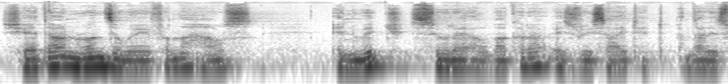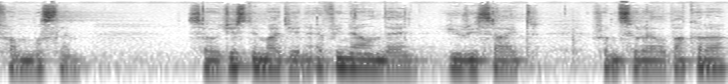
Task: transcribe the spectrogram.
Shaitan runs away from the house in which Surah Al Baqarah is recited, and that is from Muslim. So just imagine every now and then you recite from Surah Al Baqarah,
